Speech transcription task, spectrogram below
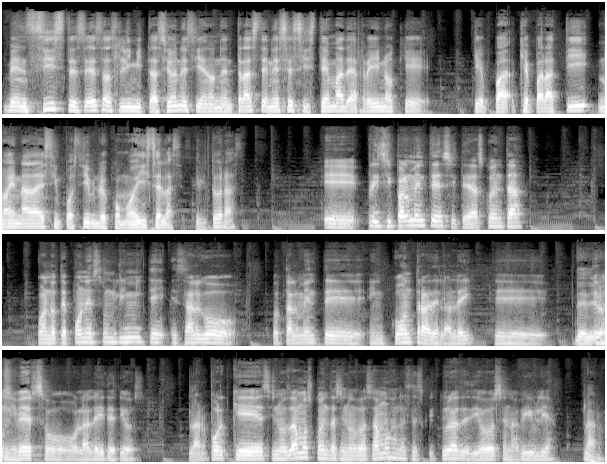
venciste esas limitaciones y en donde entraste en ese sistema de reino que, que, pa- que para ti no hay nada es imposible, como dice las escrituras. Eh, principalmente, si te das cuenta, cuando te pones un límite es algo totalmente en contra de la ley de- De del Dios. universo o la ley de Dios. Claro, Porque si nos damos cuenta, si nos basamos en las escrituras de Dios, en la Biblia, claro,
